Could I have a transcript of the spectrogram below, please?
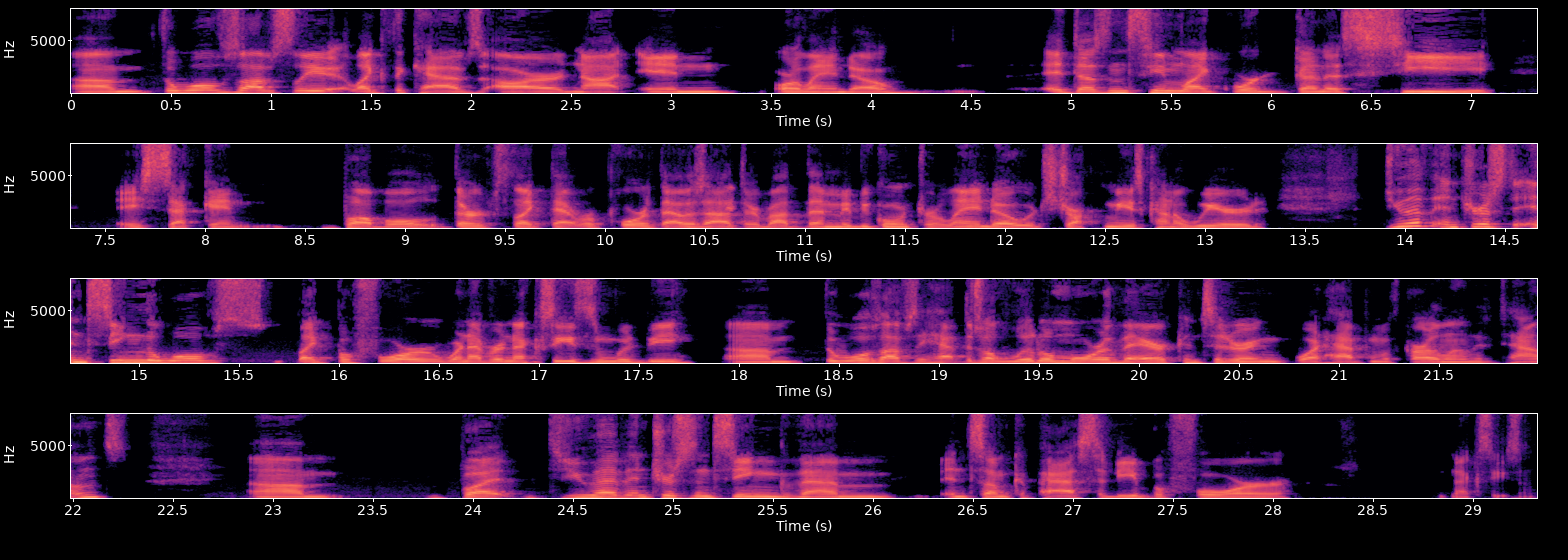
um the Wolves obviously like the Cavs are not in Orlando. It doesn't seem like we're gonna see a second bubble. There's like that report that was out there about them maybe going to Orlando, which struck me as kind of weird. Do you have interest in seeing the Wolves like before whenever next season would be? Um, the Wolves obviously have there's a little more there considering what happened with Karl-Anthony Towns. Um, but do you have interest in seeing them in some capacity before next season?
